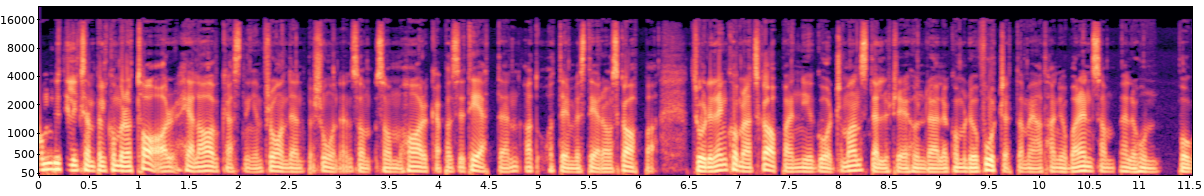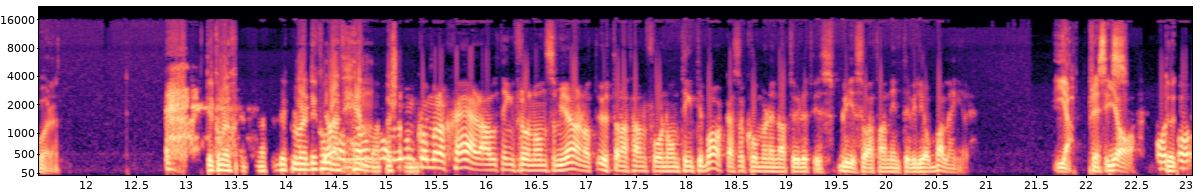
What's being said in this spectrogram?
Om du till exempel kommer och tar hela avkastningen från den personen som, som har kapaciteten att återinvestera och skapa. Tror du den kommer att skapa en ny gård som anställer 300 eller kommer du att fortsätta med att han jobbar ensam eller hon på gården? Det kommer, att- det kommer, det kommer Ja, att hämma någon, om någon kommer och stjäl allting från någon som gör något utan att han får någonting tillbaka så kommer det naturligtvis bli så att han inte vill jobba längre. Ja, precis. Ja, och, och,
